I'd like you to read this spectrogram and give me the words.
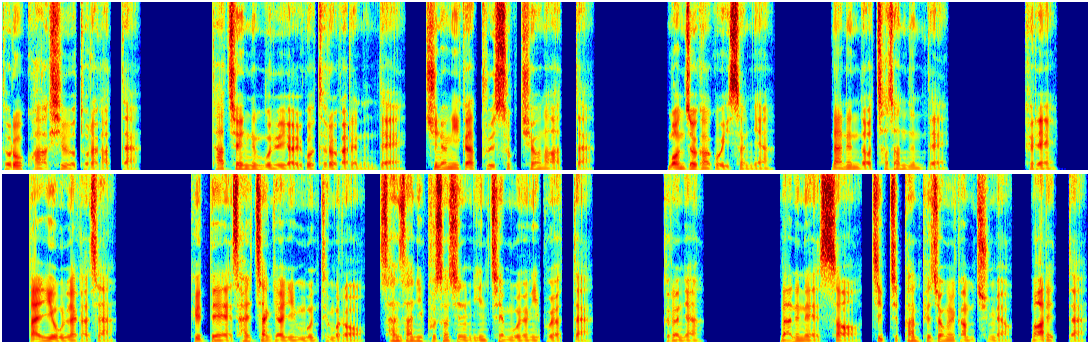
도로 과학실로 돌아갔다. 닫혀있는 문을 열고 들어가려는데 준영이가 불쑥 튀어나왔다. 먼저 가고 있었냐? 나는 너 찾았는데. 그래. 빨리 올라가자. 그때 살짝 열린 문틈으로 산산이 부서진 인체 모형이 보였다. 그러냐? 나는 애써 찝찝한 표정을 감추며 말했다.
